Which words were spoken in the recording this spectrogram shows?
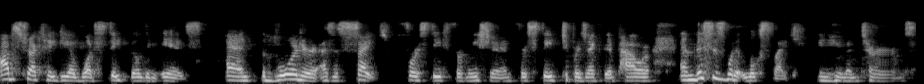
abstract idea of what state building is and the border as a site for state formation and for state to project their power. And this is what it looks like in human terms.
